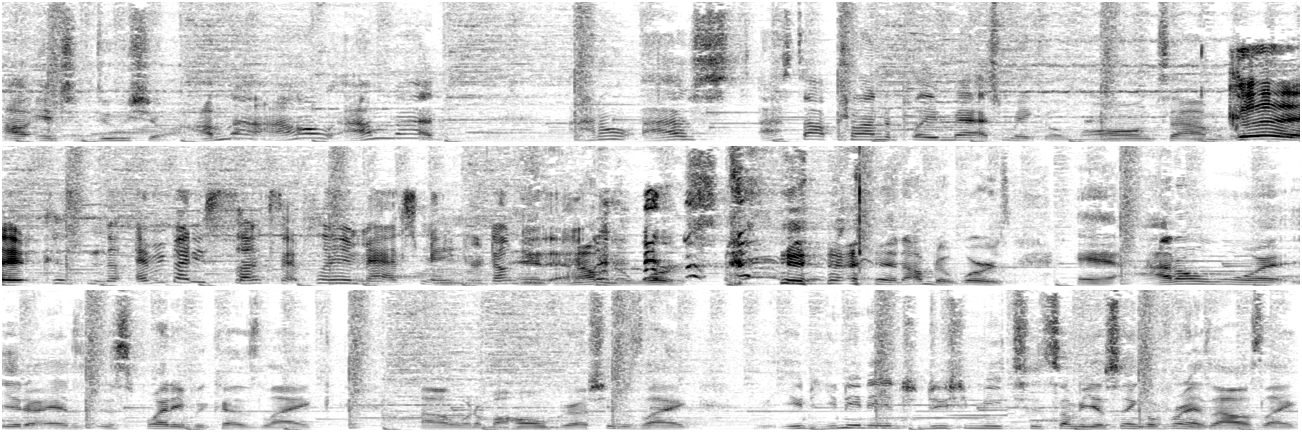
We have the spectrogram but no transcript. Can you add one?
I'll introduce y'all. I'm not. I I'm not. I don't. I I stopped trying to play matchmaker a long time ago. Good, because no, everybody sucks at playing matchmaker. Don't do that. and I'm the worst. and I'm the worst. And I don't want, you know, it's, it's funny because like uh, one of my homegirls, she was like, you, you need to introduce me to some of your single friends. I was like,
